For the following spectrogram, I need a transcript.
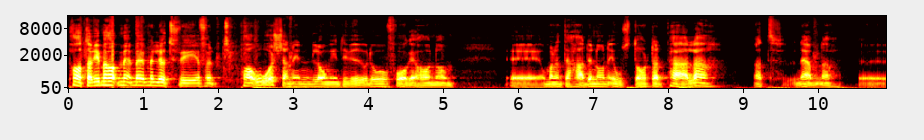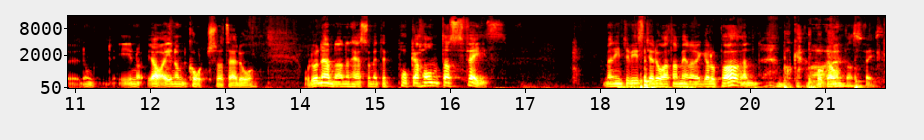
pratade ju med, med, med, Lutfi för ett par år sedan i en lång intervju och då frågade jag honom eh, om man inte hade någon ostartad pärla att nämna. Eh, de, inom, ja, inom kort så att säga då. Och då nämnde han den här som heter Pocahontas Face. Men inte visste jag då att han menade galoppören Poca- Pocahontas Face.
